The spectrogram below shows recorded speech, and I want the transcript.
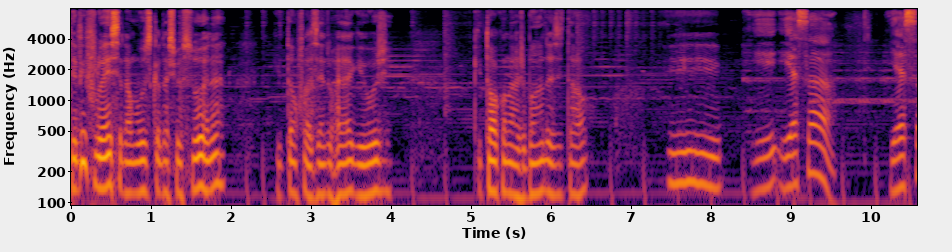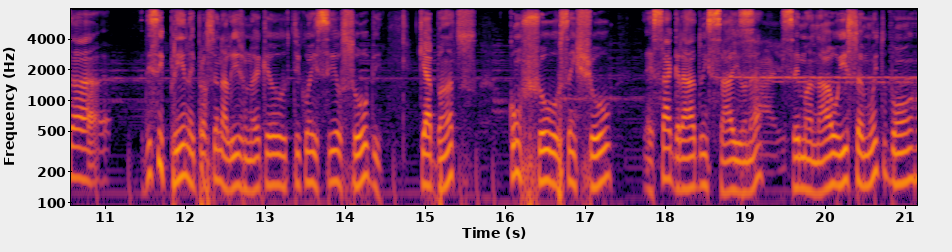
teve influência na música das pessoas, né? Que estão fazendo reggae hoje, que tocam nas bandas e tal. E E, e essa e essa disciplina e profissionalismo, né, que eu te conheci, eu soube que a Bantos, com show ou sem show, é sagrado o ensaio, né? Semanal, isso é muito bom.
